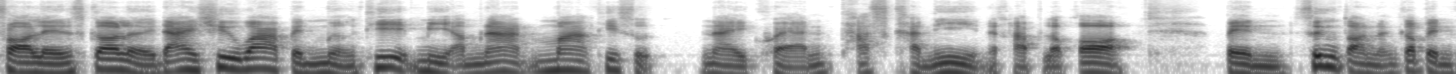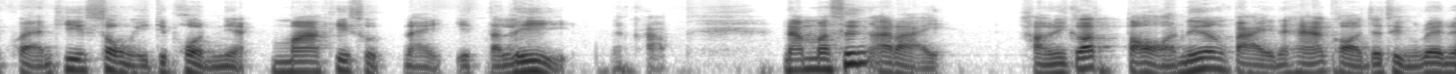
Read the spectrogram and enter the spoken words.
ฟลอเรนซ์ก็เลยได้ชื่อว่าเป็นเมืองที่มีอำนาจมากที่สุดในแคว้นทัสคานีนะครับ แล้วก็ เป็นซึ่งตอนนั้นก็เป็นแคว้นที่ทรงอิทธิพลเนี่ยมากที่สุดในอิตาลีนะครับนำมาซึ่งอะไรคราวนี้ก็ต่อเนื่องไปนะฮะก่อนจะถึงเรเน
